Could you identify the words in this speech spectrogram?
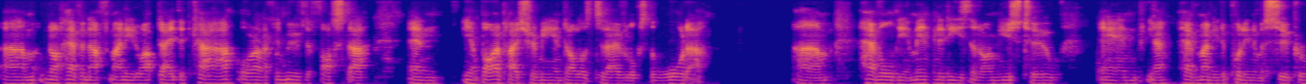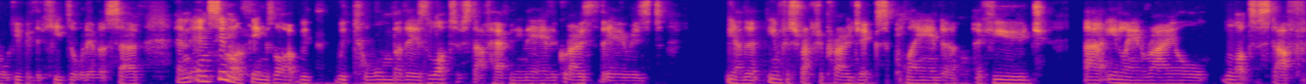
um, not have enough money to update the car, or I can move to Forster and you know buy a place for a million dollars that overlooks the water, um, have all the amenities that I'm used to, and you know have money to put into a super or give the kids or whatever. So and and similar things like with with Toowoomba, there's lots of stuff happening there. The growth there is, you know, the infrastructure projects planned are, are huge uh, inland rail, lots of stuff.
